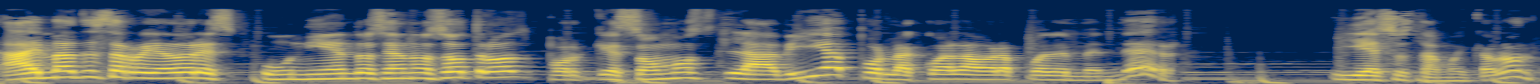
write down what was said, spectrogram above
hay más desarrolladores uniéndose a nosotros porque somos la vía por la cual ahora pueden vender. Y eso está muy cabrón.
